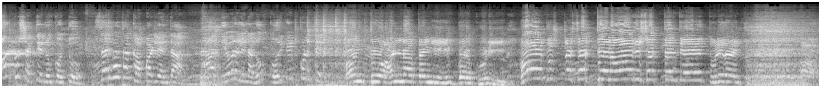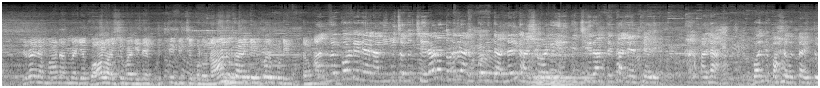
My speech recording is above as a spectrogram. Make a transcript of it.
ಆತ್ಮಶಕ್ತಿಯನ್ನು ಕೊಟ್ಟು ಸರ್ವತ ಕಾಪಾಡಲಿ ಅಂತ ಆ ದೇವರಲ್ಲಿ ನಾನು ಕೋರಿಕೆ ಇಟ್ಕೊಳ್ಳುತ್ತೇನೆ. ಅಂತೂ ಅಣ್ಣ ತಂಗಿ ಇಬ್ಬರು ಕೂಡಿ ಆ ದುಷ್ಟ ಶಕ್ತಿಯನ್ನು ಆದಿಶಕ್ತಿಯಂತೆ ತುಳಿದಾಯಿತು ಇರಲ್ಲ ಮಾಡಮ್ಮಗೆ ಬಹಳ ಹಸಿವಾಗಿದೆ ಬುತ್ತಿ ಬಿಚ್ಚಿ ಕೊಡು. ನಾನು ಕಾಳಿಗೆ ಇಬ್ಬರು ಕೂಡಿ ಅನ್ಕೊಂಡಿದ್ದೆ ನಾನು ಒಂದು ಚೀರಾಡ ನೋಡಿದ್ರೆ ಅನ್ಕೊಂಡಿದ್ದೆ. ಅಣ್ಣನಿಗೆ ಹಸಿವಾಗಿ ಈ ರೀತಿ ಚೀರಾಡ್ತಿದ್ದಾನೆ ಅಂತ ಹೇಳಿ. ಅಣ್ಣ ಬಂದು ಬಹಳ ಹೊತ್ತಾಯ್ತು.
